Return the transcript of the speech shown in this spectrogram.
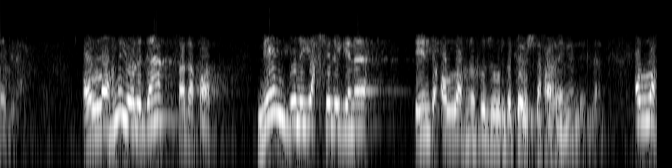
dedilar. Ollohni yo'lida sadaqot. Men buni yaxshiligini endi ollohni huzurida ko'rishni xohlayman dedilar. Olloh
